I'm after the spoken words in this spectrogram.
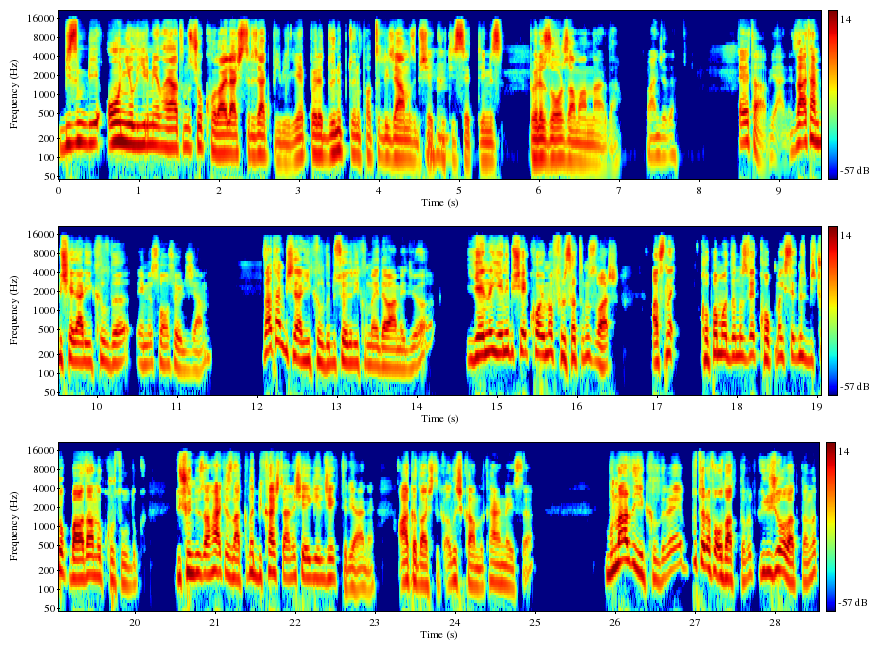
bizim bir 10 yıl 20 yıl hayatımızı çok kolaylaştıracak bir bilgi. Hep böyle dönüp dönüp hatırlayacağımız bir şey kötü hissettiğimiz böyle zor zamanlarda. Bence de. Evet abi yani. Zaten bir şeyler yıkıldı. Benim de son söyleyeceğim. Zaten bir şeyler yıkıldı. Bir süredir yıkılmaya devam ediyor. Yerine yeni bir şey koyma fırsatımız var. Aslında kopamadığımız ve kopmak istediğimiz birçok bağdan da kurtulduk. Düşündüğü zaman herkesin aklına birkaç tane şey gelecektir yani. Arkadaşlık, alışkanlık her neyse. Bunlar da yıkıldı ve bu tarafa odaklanıp, gülücüye odaklanıp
